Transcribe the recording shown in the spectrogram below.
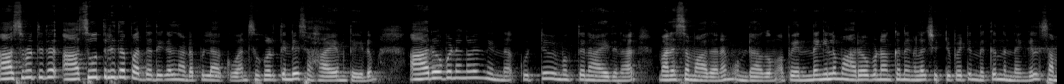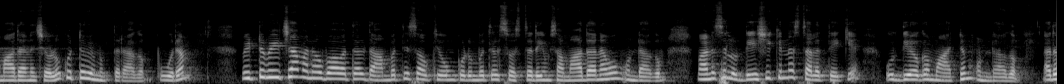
ആസൂത്രിത ആസൂത്രിത പദ്ധതികൾ നടപ്പിലാക്കുവാൻ സുഹൃത്തിന്റെ സഹായം തേടും. ആരോപണങ്ങളിൽ നിന്ന് കുറ്റവിമുക്തനായതിനാൽ മനസ്സമാധാനം ഉണ്ടാകും. അപ്പോൾ എന്തെങ്കിലും ആരോപണമൊക്കെ നിങ്ങളെ ചുറ്റിപ്പറ്റി നിൽക്കുന്നുണ്ടെങ്കിൽ സമാധാനിച്ചോളൂ കുറ്റവിമുക്തരാകും. പൂരം വിട്ടുവീഴ്ച മനോഭാവത്താൽ ദാമ്പത്യ സൗഖ്യവും കുടുംബത്തിൽ സ്വസ്ഥതയും സമാധാനവും ഉണ്ടാകും. മനസ്സിൽ ഉദ്ദേശിക്കുന്ന സ്ഥലത്തേക്ക് ഉദ്യോഗ മാറ്റം ഉണ്ടാകും. അത്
